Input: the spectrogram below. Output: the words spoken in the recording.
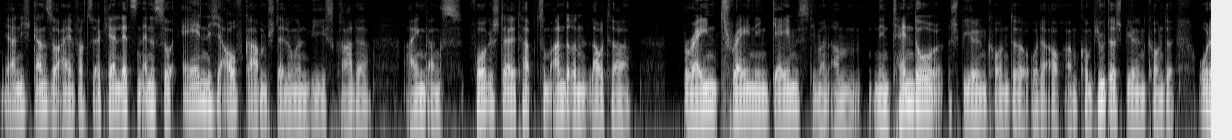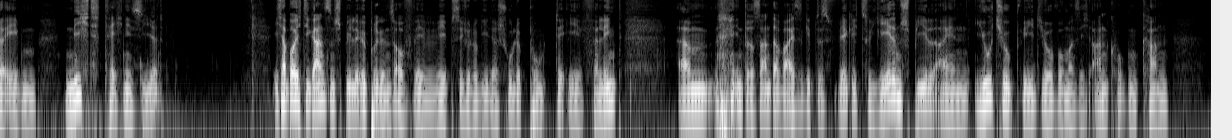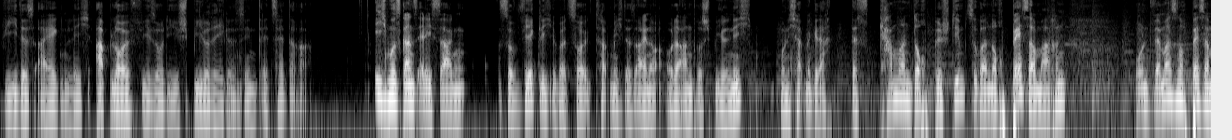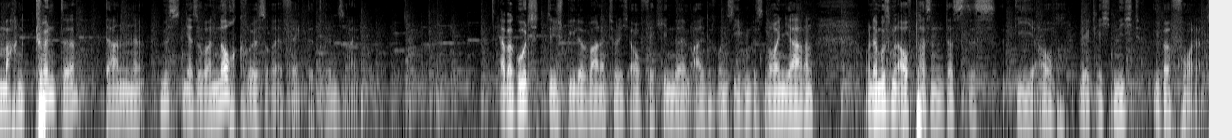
ja nicht ganz so einfach zu erklären. Letzten Endes so ähnliche Aufgabenstellungen, wie ich es gerade eingangs vorgestellt habe. Zum anderen lauter Brain Training Games, die man am Nintendo spielen konnte oder auch am Computer spielen konnte oder eben nicht technisiert. Ich habe euch die ganzen Spiele übrigens auf www.psychologiederschule.de verlinkt. Ähm, interessanterweise gibt es wirklich zu jedem Spiel ein YouTube-Video, wo man sich angucken kann, wie das eigentlich abläuft, wie so die Spielregeln sind etc. Ich muss ganz ehrlich sagen, so wirklich überzeugt hat mich das eine oder andere Spiel nicht. Und ich habe mir gedacht, das kann man doch bestimmt sogar noch besser machen. Und wenn man es noch besser machen könnte, dann müssten ja sogar noch größere Effekte drin sein. Aber gut, die Spiele waren natürlich auch für Kinder im Alter von sieben bis neun Jahren. Und da muss man aufpassen, dass das die auch wirklich nicht überfordert.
